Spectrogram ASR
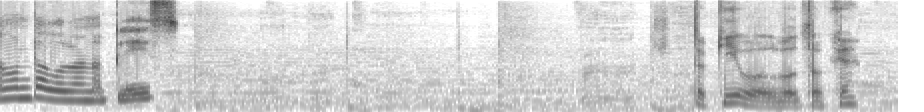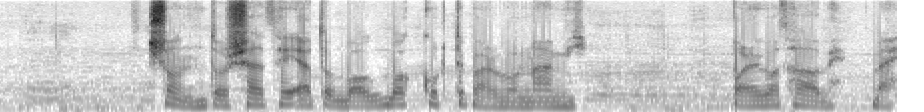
এমনটা বলো না প্লিজ। তো কি বলব তোকে? শোন তোর সাথে এত বক বক করতে পারব না আমি। পরে কথা হবে বাই।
